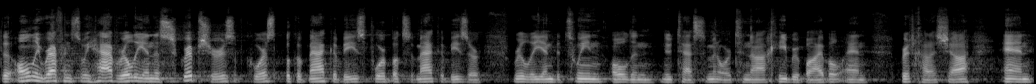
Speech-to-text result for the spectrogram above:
the only reference we have really in the scriptures, of course, book of Maccabees, four books of Maccabees are really in between Old and New Testament or Tanakh, Hebrew Bible, and Brit Hadashah. And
